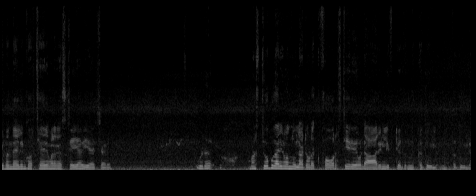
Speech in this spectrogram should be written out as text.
ഇപ്പം എന്തായാലും കുറച്ച് നേരം ഇവിടെ റെസ്റ്റ് ചെയ്യാൻ വിചാരിച്ചാണ്. ഇവിടെ ബസ് സ്റ്റോപ്പ് കാര്യങ്ങളൊന്നും ഇല്ല കേട്ടോ. ഇവിടെ ഫോറസ്റ്റ് ഏരിയ കൊണ്ട് ആരും ലിഫ്റ്റ് എടുത്ത് നിൽക്കത്തുമില്ല നിർത്തത്തുമില്ല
